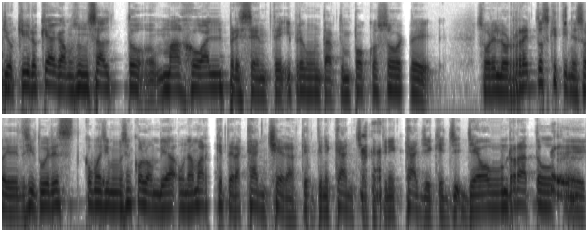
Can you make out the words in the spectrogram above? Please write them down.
yo quiero que hagamos un salto, Majo, al presente y preguntarte un poco sobre sobre los retos que tienes hoy. Es decir, tú eres, como decimos en Colombia, una marquetera canchera, que tiene cancha, que tiene calle, que lleva un rato eh,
